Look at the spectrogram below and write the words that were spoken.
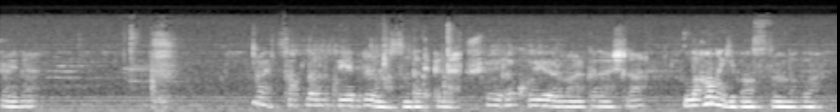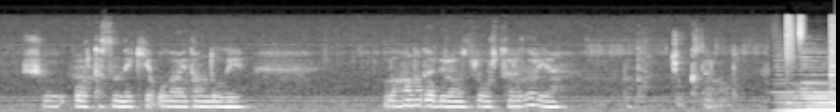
Şöyle. Evet saplarını koyabilirim aslında dibine. Şöyle koyuyorum arkadaşlar. Lahana gibi aslında bu. Şu ortasındaki olaydan dolayı. Lahana da biraz zor sarılır ya. Bakın çok güzel oldu.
